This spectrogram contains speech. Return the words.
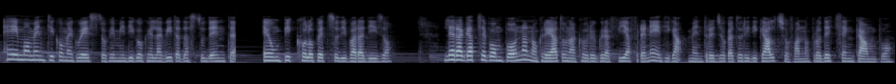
È in momenti come questo che mi dico che la vita da studente è un piccolo pezzo di paradiso. Le ragazze pompon hanno creato una coreografia frenetica mentre i giocatori di calcio fanno prodezze in campo.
